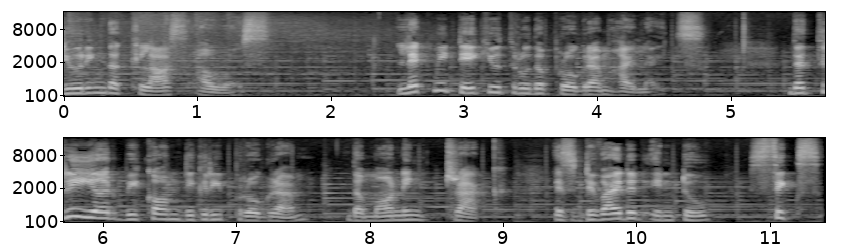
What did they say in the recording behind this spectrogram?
during the class hours. Let me take you through the program highlights. The three year BCom degree program, the morning track, is divided into six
